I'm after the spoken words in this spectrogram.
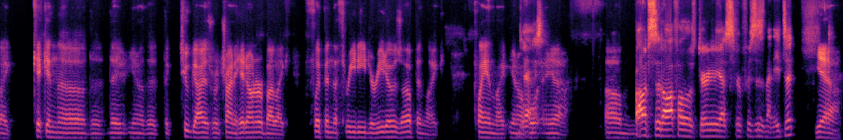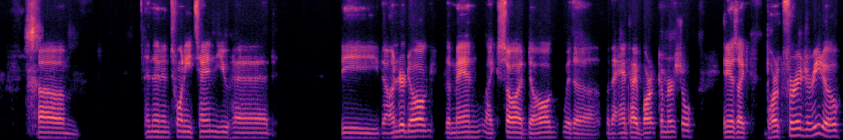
like kicking the the the you know the the two guys were trying to hit on her by like flipping the 3D Doritos up and like playing like you know Yes. yeah um Bounces it off all those dirty ass surfaces and then eats it. yeah um and then in 2010 you had the the underdog the man like saw a dog with a with an anti-bark commercial and he was like bark for a dorito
